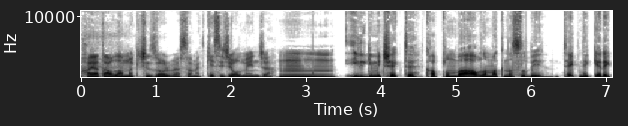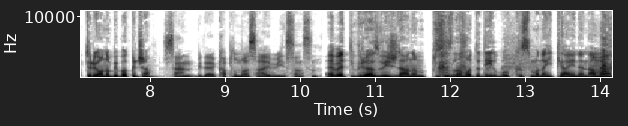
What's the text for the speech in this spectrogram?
hayat avlanmak için zor be Samet kesici olmayınca. Hmm, ilgimi çekti. Kaplumbağa avlamak nasıl bir teknik gerektiriyor ona bir bakacağım. Sen bir de kaplumbağa sahibi bir insansın. Evet biraz vicdanım sızlamadı değil bu kısmına hikayenin ama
